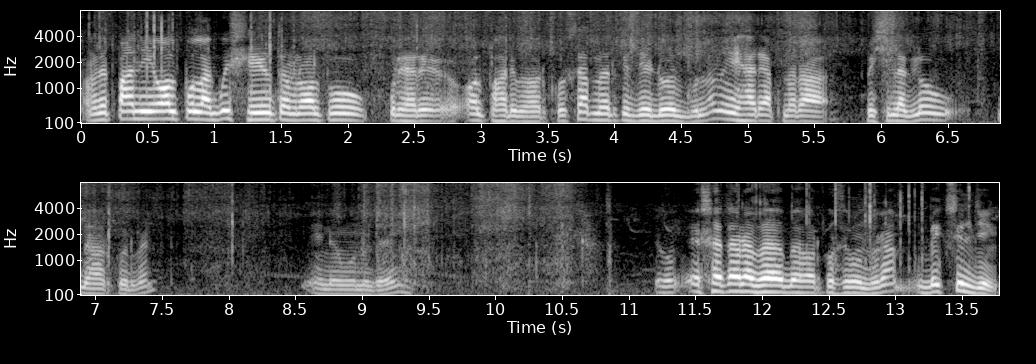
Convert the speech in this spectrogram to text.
আমাদের পানি অল্প লাগবে, সেহেতু আমরা অল্প করে হারে, অল্প হারে ব্যবহার করছি। আপনাদেরকে যে ডোজ বললাম, এই হারে আপনারা বেশি লাগলেও ব্যবহার করবেন। এই নিয়ম অনুযায়ী। এবং এর সাথে আমরা ব্যবহার করছি বন্ধুরা বেক্সিল জিঙ্ক।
